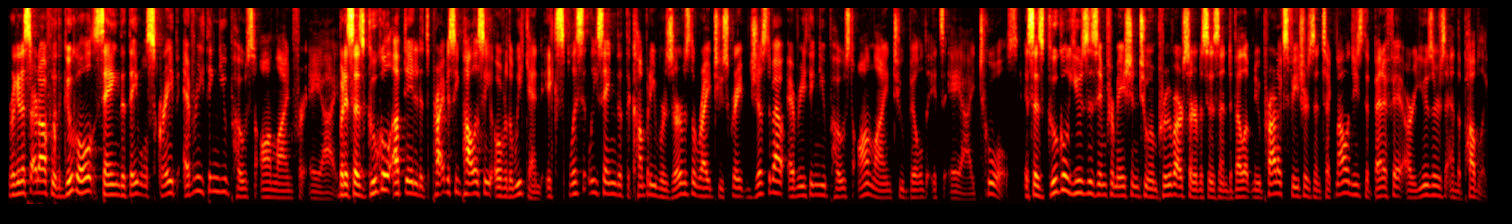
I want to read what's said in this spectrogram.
We're going to start off with Google saying that they will scrape everything you post online for AI. But it says Google updated its privacy policy over the weekend, explicitly saying that the company reserves the right to scrape just about everything you post online to build its AI tools. It says Google uses information to improve our services and develop new products, features, and technologies that benefit our users and the public.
